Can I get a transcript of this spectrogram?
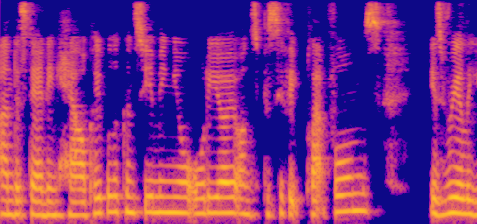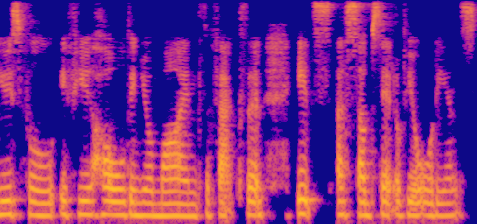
understanding how people are consuming your audio on specific platforms is really useful if you hold in your mind the fact that it's a subset of your audience.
